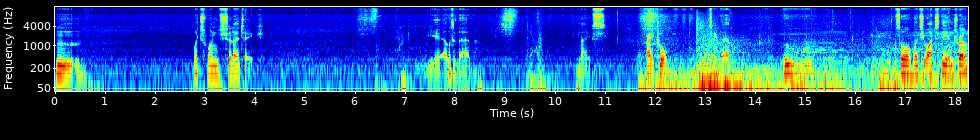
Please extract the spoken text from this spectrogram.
Hmm. Which one should I take? Yeah, look at that. Nice. Alright, cool. I'll take that. Ooh. So we'll let you watch the intro.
